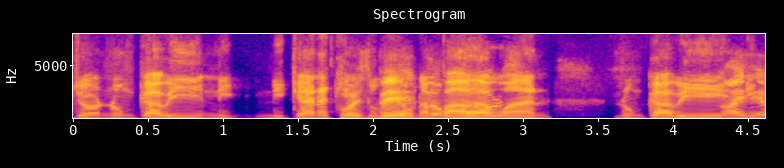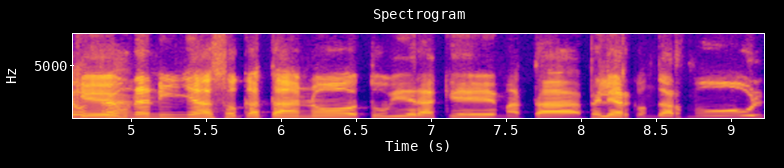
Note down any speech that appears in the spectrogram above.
Yo nunca vi ni, ni que Anakin Pues tuviera ve una. Padawan. Nunca vi No ni que otra. una niña Ahsoka Tano tuviera que matar, pelear con Darth Maul,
